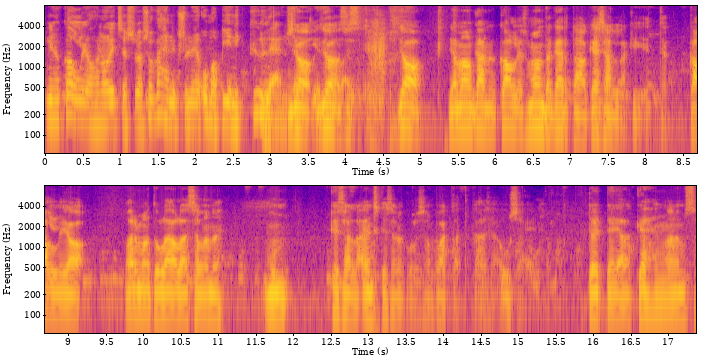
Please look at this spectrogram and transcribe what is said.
Niin no Kalliohan on itse asiassa, se on vähän yksi oma pieni kylänsä. Joo, joo, siis, joo. Ja mä oon käynyt Kalliossa monta kertaa kesälläkin, että Kallio varmaan tulee olemaan sellainen mun kesällä, ensi kesänä, kun se on pakko, että käyn siellä usein. Töitten jälkeen hengailemassa.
